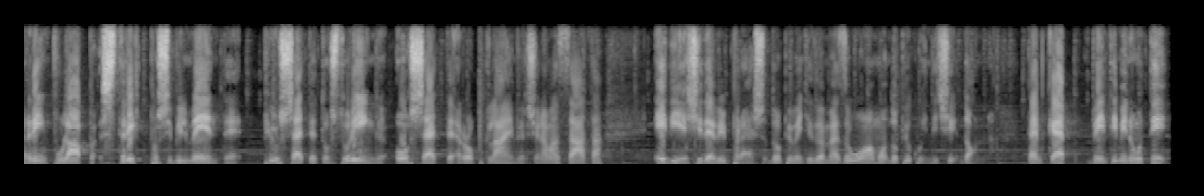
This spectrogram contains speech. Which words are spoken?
ring pull up strict possibilmente più 7 toast to ring o 7 rope climb versione avanzata e 10 devil press doppio 22,5 uomo doppio 15 donna. Time cap 20 minuti,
